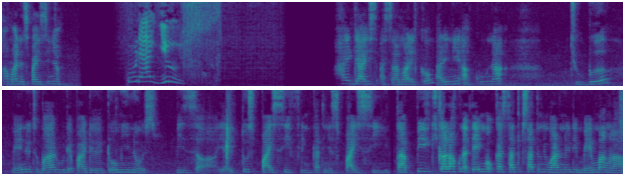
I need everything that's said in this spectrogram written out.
Kau mana spicinya? Una use. Hai guys, Assalamualaikum. Hari ni aku nak cuba menu terbaru daripada Domino's Pizza iaitu spicy fling. Katanya spicy. Tapi kalau aku nak tengokkan satu persatu ni warna dia memanglah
